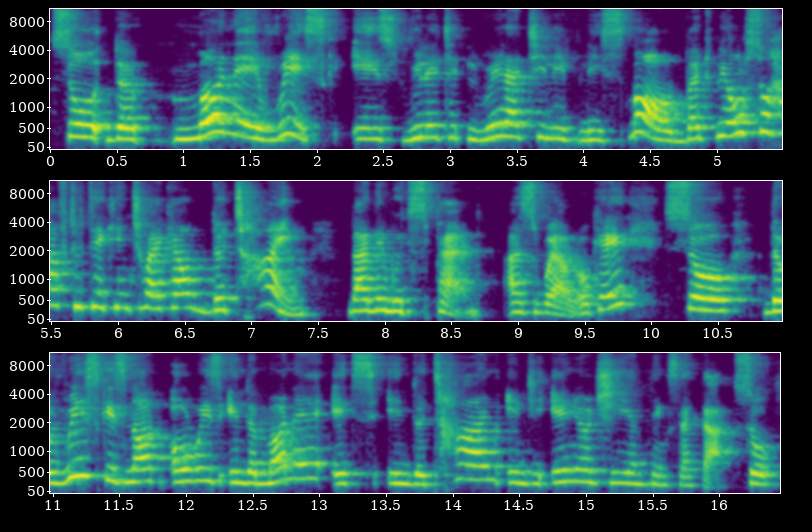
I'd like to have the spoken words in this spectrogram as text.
so the money risk is relatively, relatively small, but we also have to take into account the time that they would spend as well. Okay. So the risk is not always in the money, it's in the time, in the energy, and things like that. So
